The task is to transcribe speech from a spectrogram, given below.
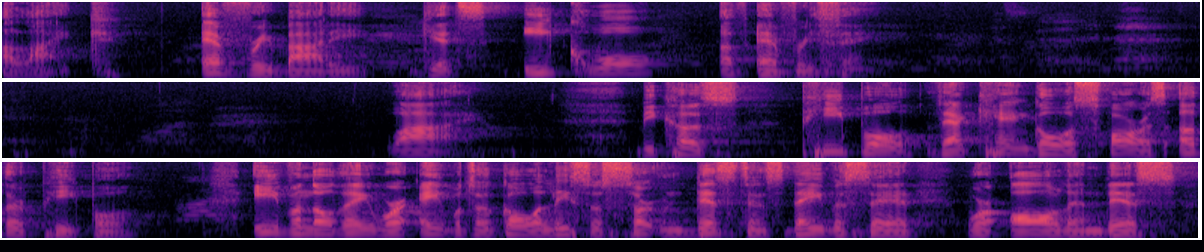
alike. Everybody gets equal of everything. Why? Because people that can't go as far as other people, even though they were able to go at least a certain distance, David said, We're all in this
